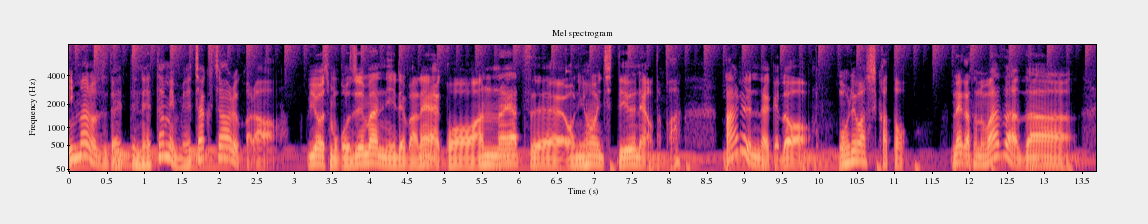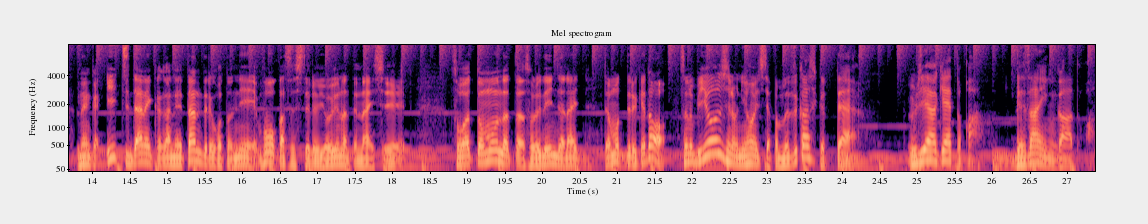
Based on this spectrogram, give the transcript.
今の時代って妬みめちゃくちゃあるから美容師も50万人いればねこうあんなやつを日本一って言うなよとかあるんだけど俺は仕方。なんかそのわざわざなんか一誰かが妬んでることにフォーカスしてる余裕なんてないしそうやって思うんだったらそれでいいんじゃないって思ってるけどその美容師の日本一ってやっぱ難しくって売り上げとかデザインがとか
